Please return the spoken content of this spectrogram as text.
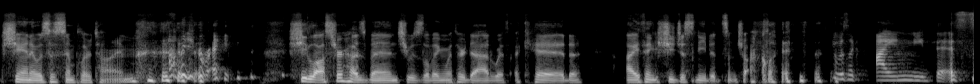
Shanna was a simpler time. Oh, you're right. she lost her husband. She was living with her dad with a kid. I think she just needed some chocolate. she was like, I need this.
